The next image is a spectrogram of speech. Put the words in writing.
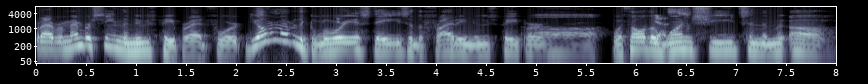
But I remember seeing the newspaper ad for it. Do y'all remember the glorious days of the Friday newspaper oh with all the Yes. one sheets and the oh,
